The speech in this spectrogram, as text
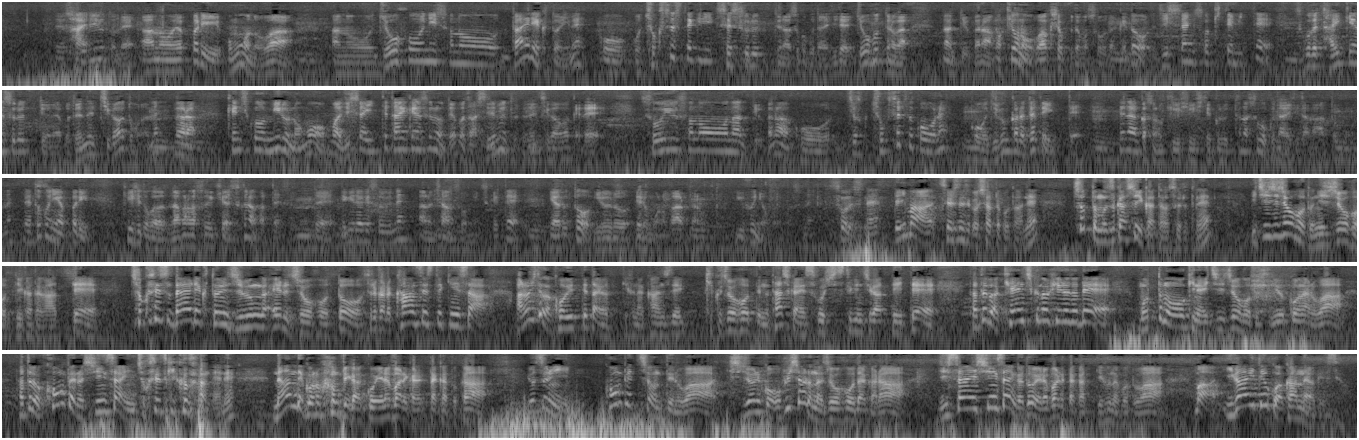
でそれでいうとね、あのやっぱり思うのはあの情報にそのダイレクトにねこうこう直接的に接するっていうのはすごく大事で情報っていうのがなんていうかな、まあ、今日のワークショップでもそうだけど実際にそう来てみてそこで体験するっていうのはやっぱ全然違うと思うんだよね。だから建築を見るのも、まあ、実際行って体験するのとやっぱ雑誌で見ると全然違うわけでそういうそのなんていうかなこう直接こうねこう自分から出て行ってでなんかその吸収してくるっていうのはすごく大事だなと思うね。で特にやっぱり九州とかだとなかなかそういう機会少なかったりするのでできるだけそういうねあのチャンスを見つけてやるといろいろ得るものがあるだろうというふうに思いますね。そうですね。で今先生がおっしゃったことはねちょっと難しい言い方をするとね一時情報と二次情報って言い方があって直接ダイレクトに自分が得る情報とそれから間接的にさあの人がこう言ってたよっていうふうな感じで聞く情報っていうのは確かに少し質的に違っていて例えば建築のフィールドで最も大きな一時情報として有効なのは例えばコンペの審査員に直接聞くことなんだよね。なんでこのコンペがこう選ばれたかとか。要するにコンペティションっていうのは非常にこうオフィシャルな情報だから実際に審査員がどう選ばれたかっていうふうなことは、まあ、意外とよく分かんないわけですよ。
